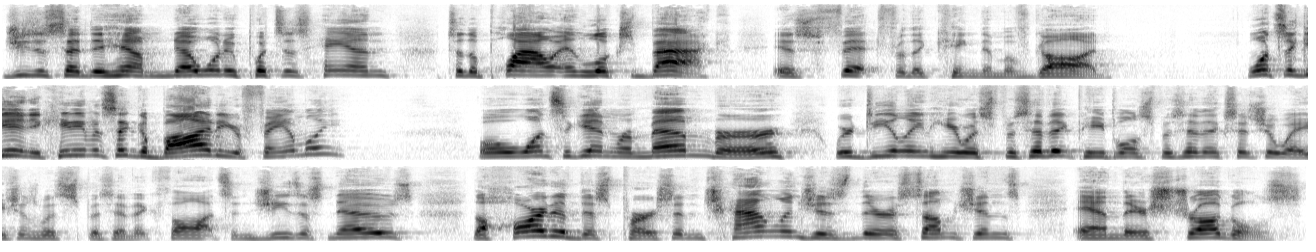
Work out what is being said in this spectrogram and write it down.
Jesus said to him, No one who puts his hand to the plow and looks back is fit for the kingdom of God. Once again, you can't even say goodbye to your family. Well, once again, remember, we're dealing here with specific people in specific situations with specific thoughts. And Jesus knows the heart of this person, challenges their assumptions and their struggles.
